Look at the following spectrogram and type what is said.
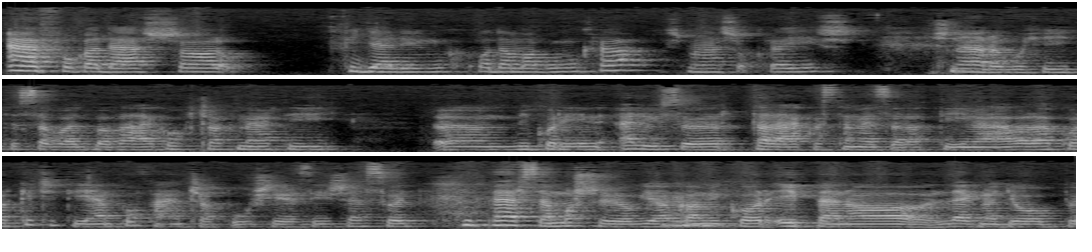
elfogadással figyelünk oda magunkra, és másokra is. És ne arra hogy itt a szabadba vágok, csak mert így mikor én először találkoztam ezzel a témával, akkor kicsit ilyen pofáncsapós érzés ez, hogy persze mosolyogjak, amikor éppen a legnagyobb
